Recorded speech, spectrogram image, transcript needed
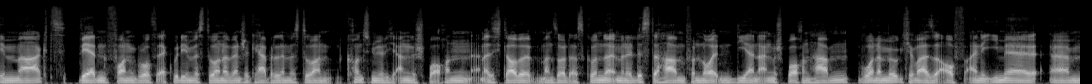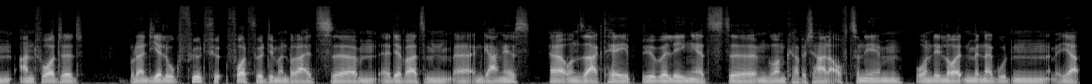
im Markt werden von Growth Equity Investoren oder Venture Capital Investoren kontinuierlich angesprochen. Also ich glaube, man sollte als Gründer immer eine Liste haben von Leuten, die einen angesprochen haben, wo man dann möglicherweise auf eine E-Mail ähm, antwortet oder einen Dialog führt, für, fortführt, den man bereits, ähm, der bereits im, äh, im Gang ist äh, und sagt, hey, wir überlegen jetzt äh, im Grunde Kapital aufzunehmen und den Leuten mit einer guten ja,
